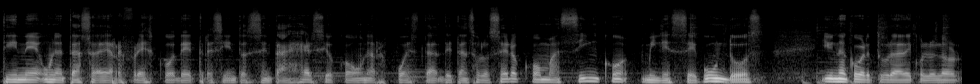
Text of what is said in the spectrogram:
tiene una tasa de refresco de 360 Hz con una respuesta de tan solo 0,5 milisegundos y una cobertura de color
